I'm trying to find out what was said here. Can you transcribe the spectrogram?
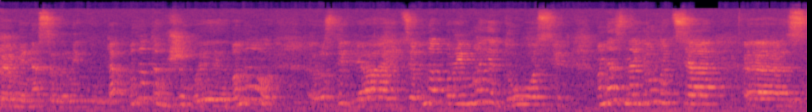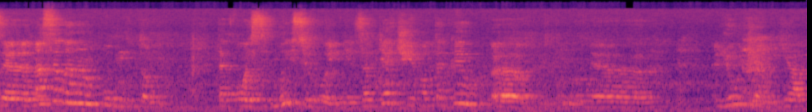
певний населений пункт, вона там живе, вона роздивляється, вона приймає досвід, вона знайомиться е, з населеним пунктом. Так ось ми сьогодні завдячуємо таким е, е, людям, як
